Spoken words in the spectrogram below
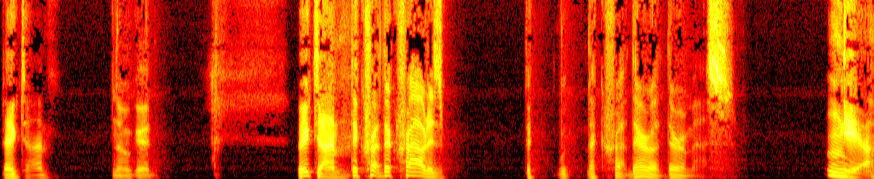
Big time. No good. Big time. The cr- the crowd is the the crowd. They're a, they're a mess. Mm, Yeah.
